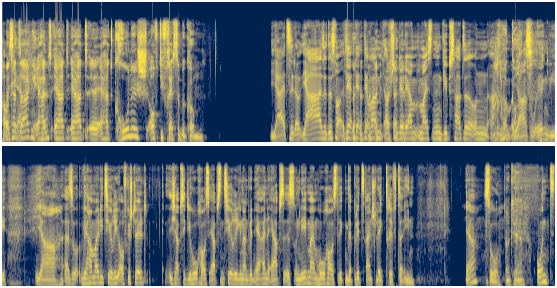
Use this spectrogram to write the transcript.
man kann sagen, er hat, er hat, er hat, äh, er hat chronisch auf die Fresse bekommen. Ja, jetzt nicht, ja, also das war, der, der, der war mit Abstand der, der am meisten einen Gips hatte und ach, Oh ja, so irgendwie. Ja, also wir haben mal die Theorie aufgestellt, ich habe sie die Hochhaus-Erbsen-Theorie genannt, wenn er eine Erbse ist und neben einem Hochhaus liegt und der Blitz einschlägt, trifft er ihn. Ja, so. Okay. Und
